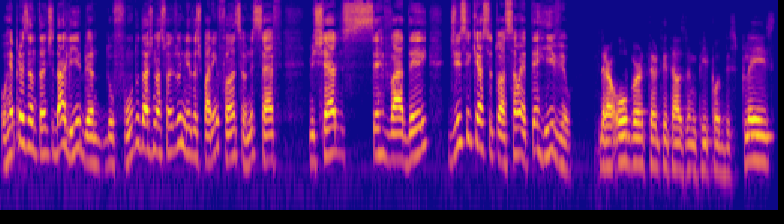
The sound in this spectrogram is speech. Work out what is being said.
o representante da Líbia do Fundo das Nações Unidas para a Infância, UNICEF, Michel Servadei, disse que a situação é terrível. There are over 30,000 people displaced.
